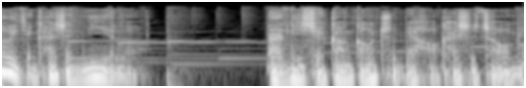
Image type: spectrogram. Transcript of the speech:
都已经开始腻了，而你却刚刚准备好开始着迷。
